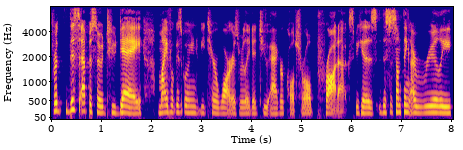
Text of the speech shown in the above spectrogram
for this episode today, my focus is going to be terroirs related to agricultural products because this is something I really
